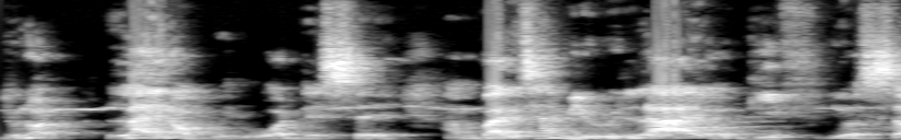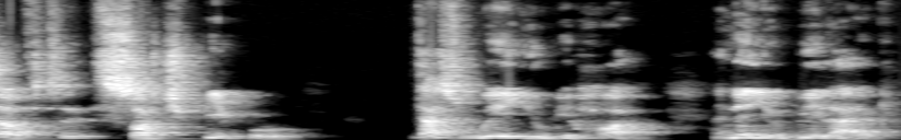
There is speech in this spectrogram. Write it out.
do not line up with what they say. And by the time you rely or give yourself to such people, that's where you'll be hurt. And then you'll be like,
